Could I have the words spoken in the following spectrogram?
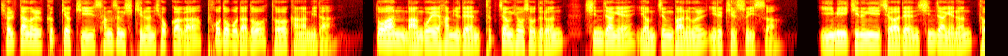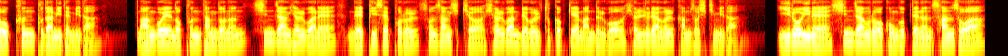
혈당을 급격히 상승시키는 효과가 포도보다도 더 강합니다. 또한 망고에 함유된 특정 효소들은 신장에 염증 반응을 일으킬 수 있어 이미 기능이 저하된 신장에는 더욱 큰 부담이 됩니다. 망고의 높은 당도는 신장 혈관의 내피세포를 손상시켜 혈관벽을 두껍게 만들고 혈류량을 감소시킵니다. 이로 인해 신장으로 공급되는 산소와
